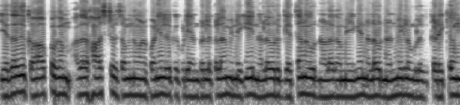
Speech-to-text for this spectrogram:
ஏதாவது காப்பகம் அதாவது ஹாஸ்டல் சம்பந்தமான பணியில் இருக்கக்கூடிய நண்பர்களுக்கெல்லாம் இன்னைக்கு நல்ல ஒரு கெத்தான ஒரு நாளாக அமையுங்க. நல்ல ஒரு நன்மைகள் உங்களுக்கு கிடைக்கும்.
